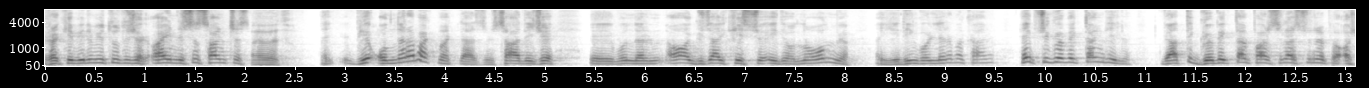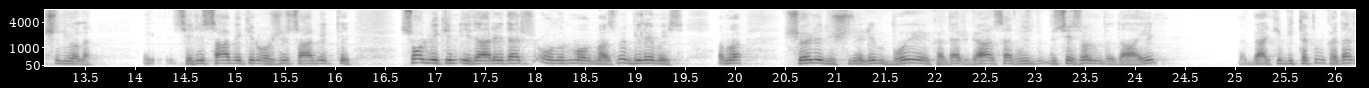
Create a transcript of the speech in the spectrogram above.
Rakibini mi tutacak? Aynısı Sanchez. Evet. E, Bir onlara bakmak lazım. Sadece e, bunların aa güzel kesiyor ediyor ne olmuyor. E, yediğin gollere bak abi. Hepsi göbekten geliyor. Ve hatta göbekten parselasyon yapıyor. Aşılıyorlar. E, senin sağ bekin orijinal sağ bek değil. Sol bekin idare eder olur mu olmaz mı bilemeyiz. Ama şöyle düşünelim boyaya kadar Galatasaray bu, bu sezon da dahil belki bir takım kadar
